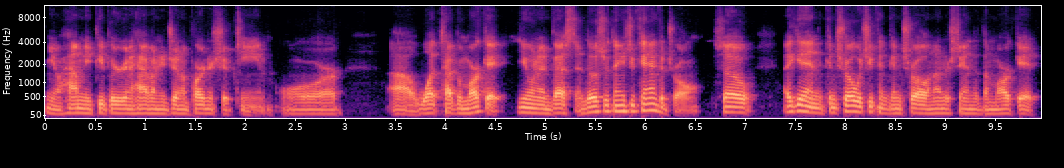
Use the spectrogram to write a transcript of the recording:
you know how many people you're going to have on your general partnership team, or uh, what type of market you want to invest in. Those are things you can control. So again, control what you can control and understand that the market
